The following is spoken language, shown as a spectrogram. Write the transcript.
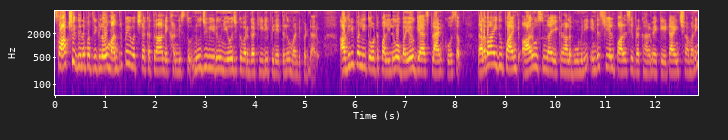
సాక్షి దినపత్రికలో మంత్రిపై వచ్చిన కథనాన్ని ఖండిస్తూ నూజివీడు నియోజకవర్గ టీడీపీ నేతలు మండిపడ్డారు. అగిరిపల్లి తోటపల్లిలో బయోగ్యాస్ ప్లాంట్ కోసం నలభై ఐదు పాయింట్ ఆరు సున్నా ఎకరాల భూమిని ఇండస్ట్రియల్ పాలసీ ప్రకారమే కేటాయించామని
